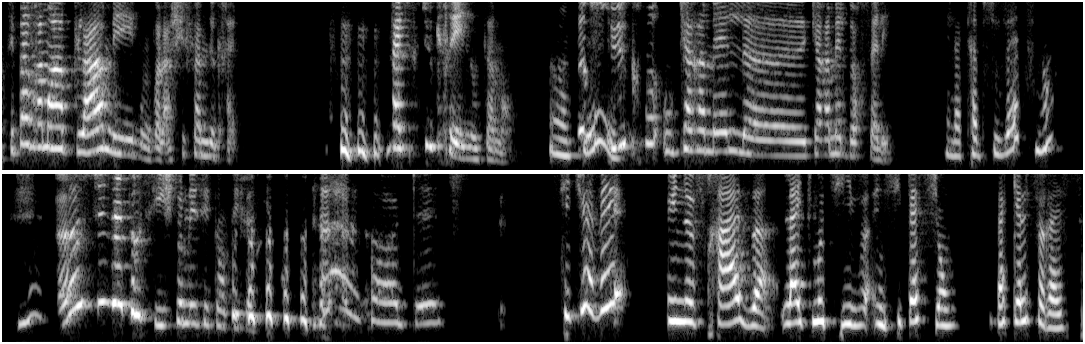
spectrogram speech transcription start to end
C'est pas vraiment un plat, mais bon, voilà, je suis fan de crêpes. crêpes sucrées, notamment. Beurre sucre ou caramel, euh, caramel beurre salé? Et la crêpe Suzette, non? Euh, Suzette aussi, je peux me laisser tenter. ok. Si tu avais une phrase leitmotiv, une citation, laquelle serait-ce?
